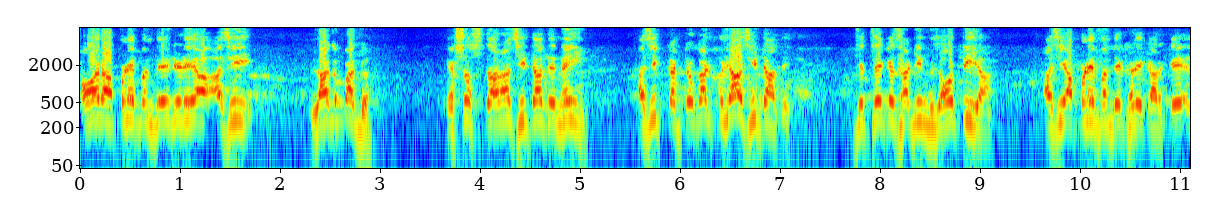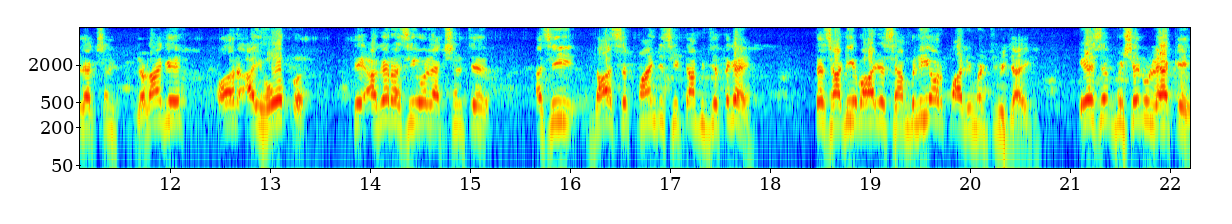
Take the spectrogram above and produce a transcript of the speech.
ਔਰ ਆਪਣੇ ਬੰਦੇ ਜਿਹੜੇ ਆ, ਅਸੀਂ ਲਗਭਗ 117 ਸੀਟਾਂ ਤੇ ਨਹੀਂ ਅਸੀਂ ਘੱਟੋ ਘੱਟ 50 ਸੀਟਾਂ ਤੇ, ਜਿੱਥੇ ਕਿ ਸਾਡੀ ਮੈਜੋਰਟੀ ਆ, ਅਸੀਂ ਆਪਣੇ ਬੰਦੇ ਖੜੇ ਕਰਕੇ ਇਲੈਕਸ਼ਨ ਲੜਾਂਗੇ ਔਰ ਆਈ ਹੋਪ ਕਿ ਅਗਰ ਅਸੀਂ ਉਹ ਇਲੈਕਸ਼ਨ 'ਚ ਅਸੀਂ 10 5 ਸੀਟਾਂ ਵੀ ਜਿੱਤ ਗਏ, ਤੇ ਸਾਡੀ ਆਵਾਜ਼ ਅਸੈਂਬਲੀ ਔਰ ਪਾਰਲੀਮੈਂਟ 'ਚ ਵੀ ਜਾਏਗੀ। ਇਸ ਵਿਸ਼ੇ ਨੂੰ ਲੈ ਕੇ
